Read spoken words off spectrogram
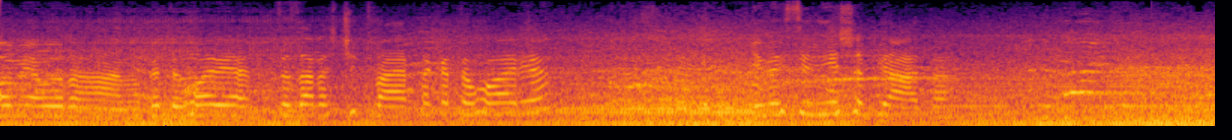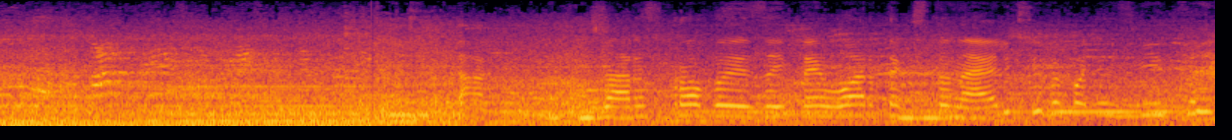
Анатомія урагану. Категорія це зараз четверта категорія і найсильніша п'ята. Так, зараз спробую зайти в Ортекс тунель. Всі виходять звідси.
